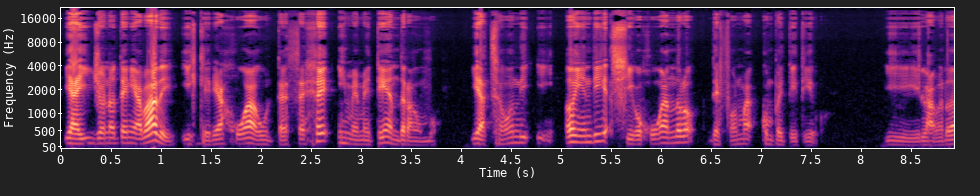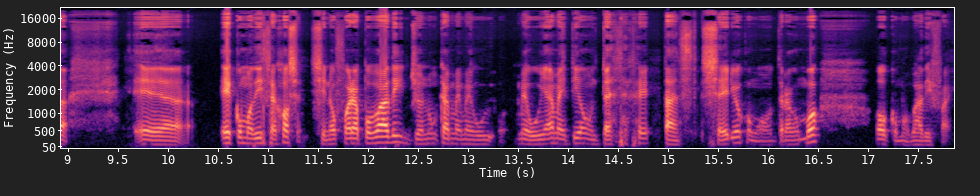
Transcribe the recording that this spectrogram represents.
y ahí yo no tenía Buddy y quería jugar un TCG y me metí en Dragon Ball. Y hasta hoy, y hoy en día sigo jugándolo de forma competitiva. Y la verdad, eh, es como dice José, si no fuera por Buddy, yo nunca me, me, hu- me hubiera metido en un TCG tan serio como Dragon Ball o como Buddy Fight.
